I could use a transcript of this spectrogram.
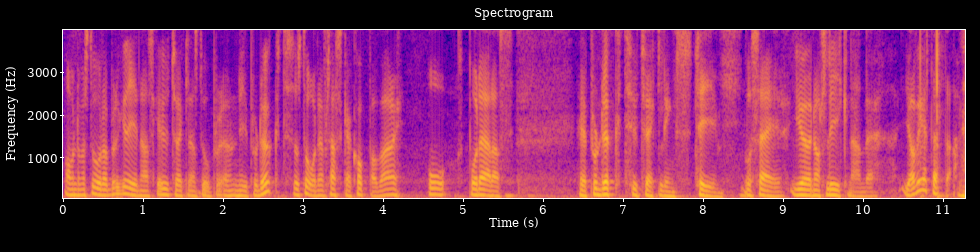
om de stora bryggerierna ska utveckla en, stor, en ny produkt så står det en flaska Kopparberg och på deras eh, produktutvecklingsteam och säger gör något liknande. Jag vet detta.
